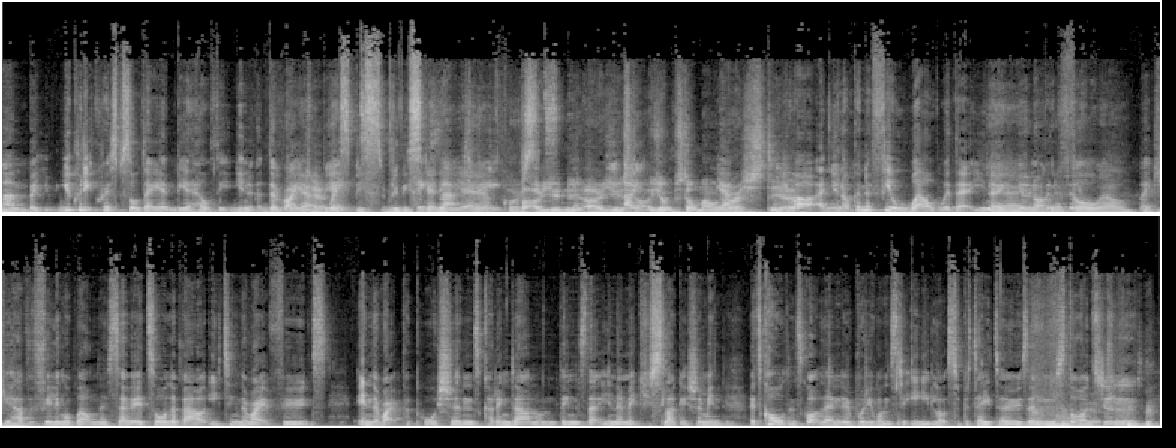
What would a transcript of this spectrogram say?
um, but you, you could eat crisps all day and be a healthy, you know, the right yeah, Yeah. weight. be s- really skinny, yeah, Exactly. of course. But are you are you I- still, you're still malnourished? You are, and you're not going to feel well with it. You know, Yeah, you're, you're not, not going to feel, feel well. like you have a feeling of wellness. So it's all about eating the right foods in the right proportions, cutting down on things that you know make you sluggish. I mean, it's cold in Scotland. Everybody wants to eat lots of potatoes and stodge, Yeah. and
